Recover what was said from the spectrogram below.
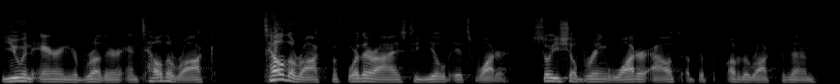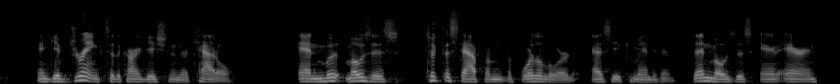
you and Aaron your brother, and tell the rock, tell the rock before their eyes to yield its water. So you shall bring water out of the, of the rock for them and give drink to the congregation and their cattle. And Mo- Moses took the staff from before the Lord as he had commanded him. Then Moses and Aaron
